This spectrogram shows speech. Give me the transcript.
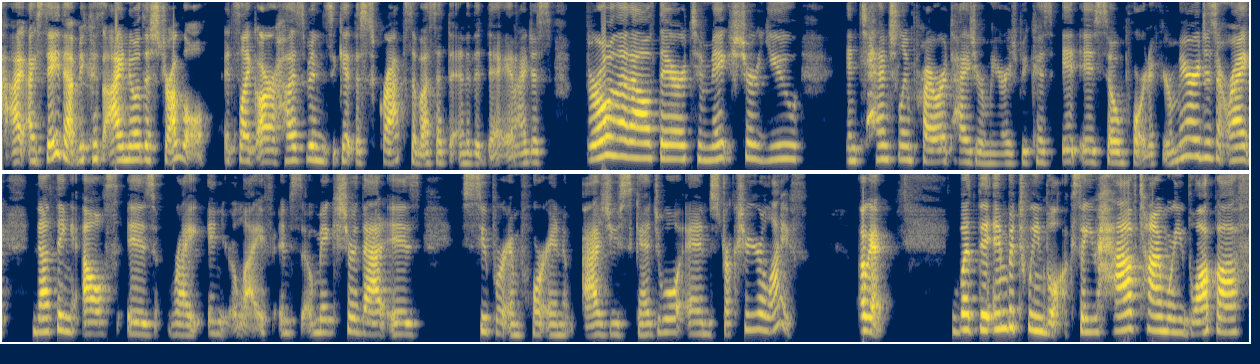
I, I, say that because I know the struggle. It's like our husbands get the scraps of us at the end of the day. And I just throwing that out there to make sure you intentionally prioritize your marriage because it is so important. If your marriage isn't right, nothing else is right in your life. And so make sure that is super important as you schedule and structure your life. Okay. But the in between block. So you have time where you block off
